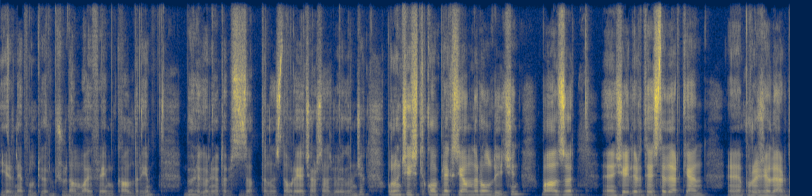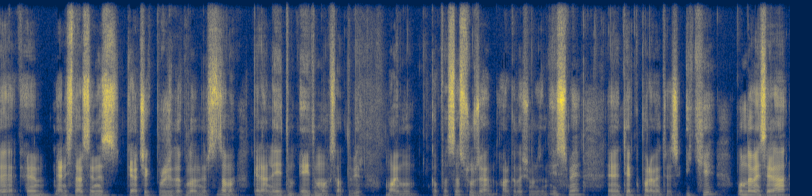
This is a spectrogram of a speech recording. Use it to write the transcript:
Yerini hep unutuyorum. Şuradan wireframe'i kaldırayım. Böyle görünüyor tabii siz attığınızda. Oraya açarsanız böyle görünecek. Bunun çeşitli kompleks yanları olduğu için bazı e, şeyleri test ederken e, projelerde e, yani isterseniz gerçek projede kullanabilirsiniz ama genelde eğitim eğitim maksatlı bir maymun kafası Suzen arkadaşımızın ismi. E, tek parametresi 2. Bunda mesela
